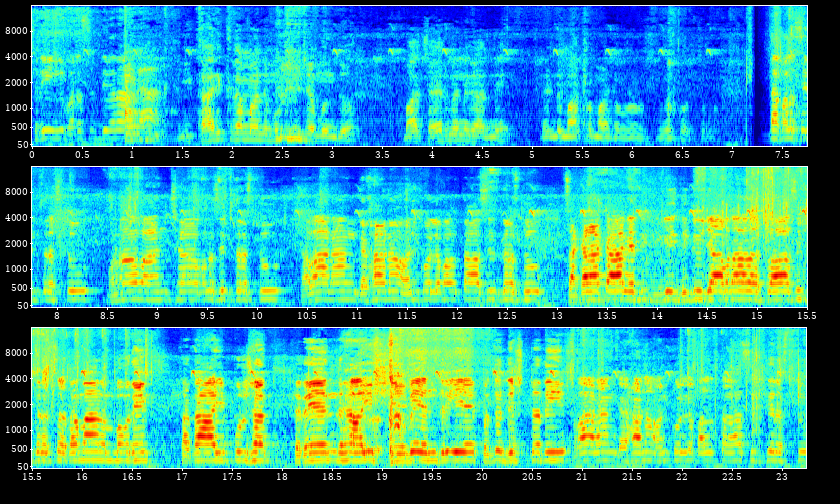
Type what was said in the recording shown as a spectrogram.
శ్రీ ఈ కార్యక్రమాన్ని ముగించే ముందు మా చైర్మన్ గారిని రెండు మాటలు మాట్లాడాల్సిందిగా కోరుతున్నాం. ఫలసిద్రస్తు మనోవాంఛా ఫలసిద్రస్తు సవానాం గ్రహాణం అనుకూల ఫలతా సిద్రస్తు సకలకార్య దిగ్విజాపదాల స్వాసిద్రస్తు తమానం భవతి. తథా ఈ పురుష తదేంద్రాయుష్యేంద్రియే ప్రతిష్టతి. సవానాం గ్రహాణం అనుకూల ఫలతా సిద్ధిరస్తు.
